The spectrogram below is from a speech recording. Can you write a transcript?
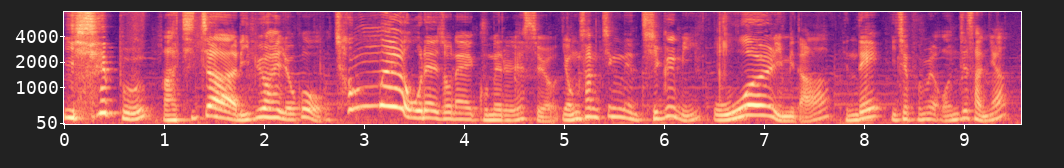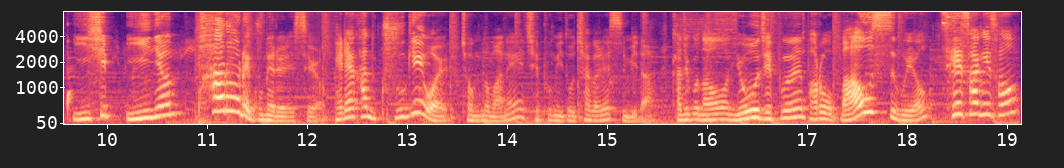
이 제품 아 진짜 리뷰하려고 정말 오래전에 구매를 했어요. 영상 찍는 지금이 5월입니다. 근데 이 제품을 언제 샀냐? 22년 8월에 구매를 했어요. 대략 한 9개월 정도 만에 제품이 도착을 했습니다. 가지고 나온 이 제품은 바로 마우스고요. 세상에서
